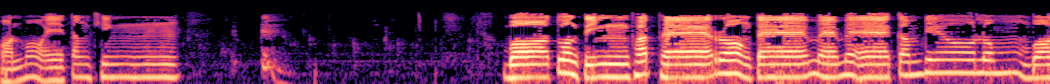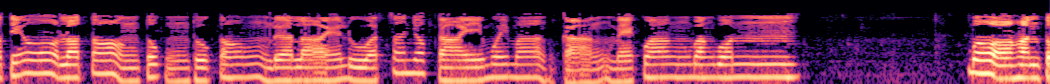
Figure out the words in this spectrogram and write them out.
อ่อนม้อยตั้งคิง บ่อต้วงติ่งพัดแผ่ร้องแต่แม่แม่กำเดียวลมบ่อเตียวหลอดต้องตุกถูกต้องเรือลายลวดสัญยบตายมวยมางกลางแม่กว้างบางวนบ่หันต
